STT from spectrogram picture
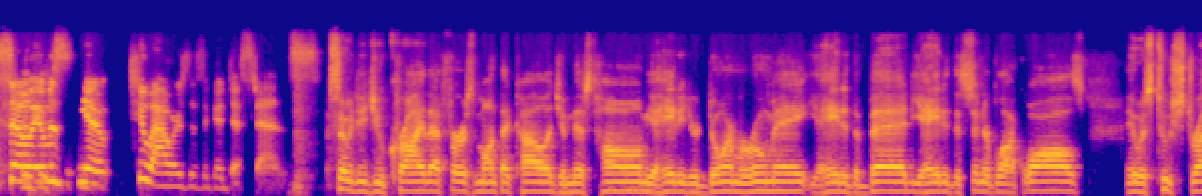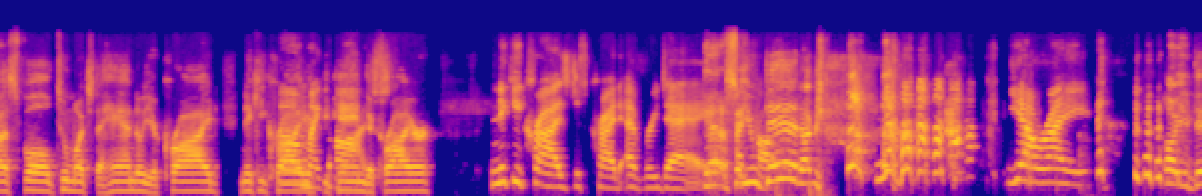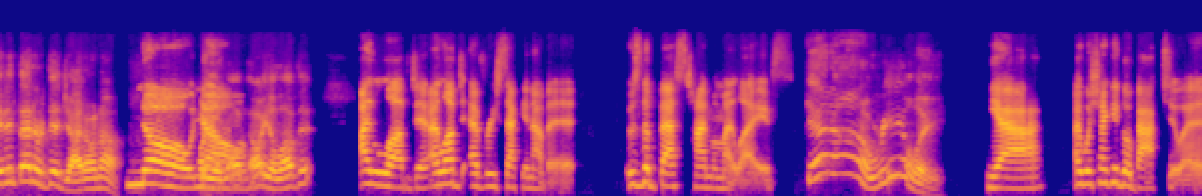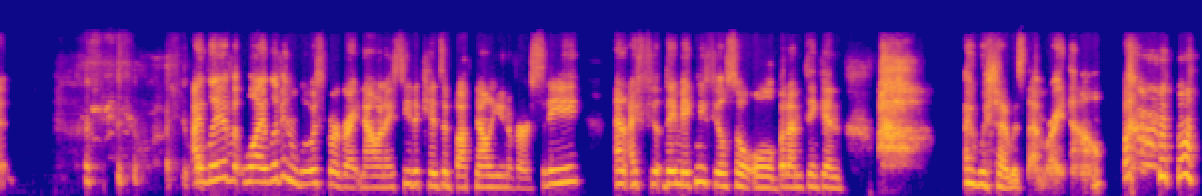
So it was, you know, two hours is a good distance. So did you cry that first month at college? You missed home. You hated your dorm roommate. You hated the bed. You hated the cinder block walls. It was too stressful, too much to handle. You cried. Nikki oh cried, Oh my became the crier. Nikki cries, just cried every day. Yeah, so at you did. I'm, yeah, right. oh, you did it then, or did you? I don't know. No, Oh, you no. loved, oh, you loved it. I loved it. I loved every second of it. It was the best time of my life. Get out, really? Yeah. I wish I could go back to it. I live well, I live in Lewisburg right now and I see the kids at Bucknell University and I feel they make me feel so old, but I'm thinking, I wish I was them right now.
